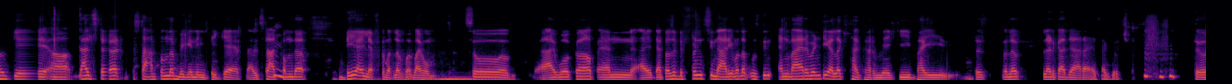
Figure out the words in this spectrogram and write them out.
Okay uh, i'll start start from the beginning ठीक है i'll start from the day i left मतलब my home so I woke up and I that was a different scenario मतलब उस दिन environment ही अलग था घर में कि भाई मतलब लड़का जा रहा है ऐसा कुछ तो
